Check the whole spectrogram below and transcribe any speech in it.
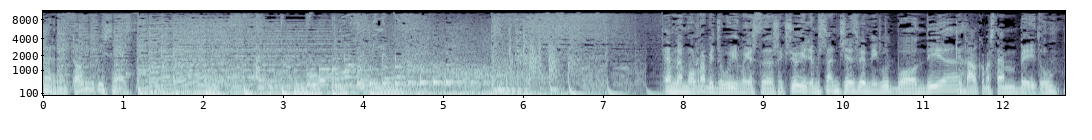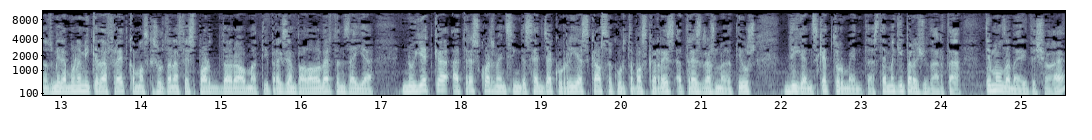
Territori 17. Hem anat molt ràpids avui amb aquesta secció. Guillem Sánchez, benvingut, bon dia. Què tal, com estem? Bé, i tu? Doncs mira, amb una mica de fred com els que surten a fer esport d'hora al matí. Per exemple, l'Albert ens deia Noiet que a 3 quarts menys 5 de 7 ja corries calça curta pels carrers a 3 graus negatius. Digue'ns, què et tormenta? Estem aquí per ajudar-te. Té molt de mèrit, això, eh?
